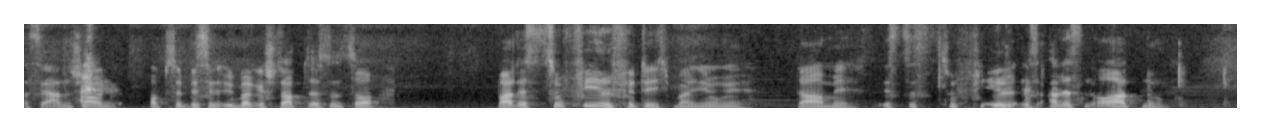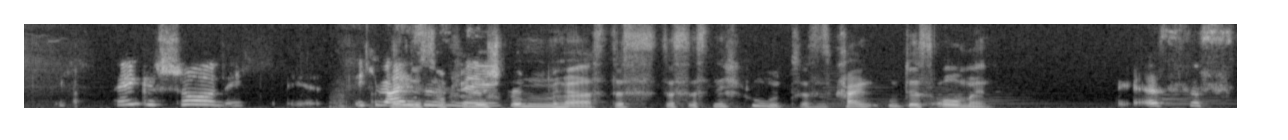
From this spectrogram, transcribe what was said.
sie anschauen, ob sie ein bisschen übergeschnappt ist und so. War das zu viel für dich, mein Junge? Dame? Ist das zu viel? Ist alles in Ordnung? Denke schon. Ich, ich Wenn weiß du so es viele nicht. Stimmen hörst, das, das ist nicht gut. Das ist kein gutes Omen. Es ist.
